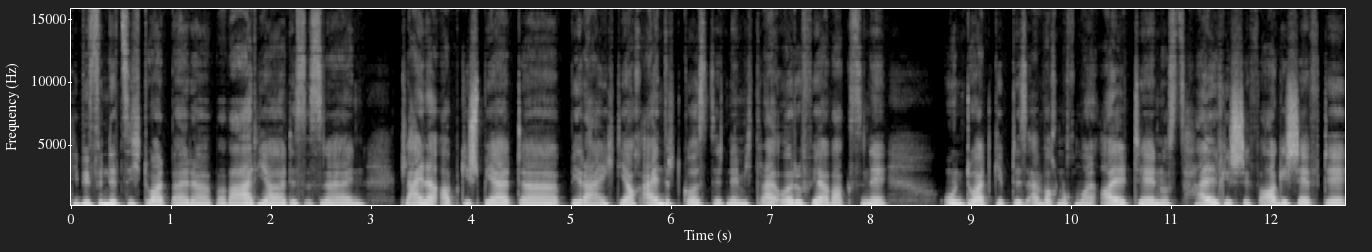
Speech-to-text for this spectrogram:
Die befindet sich dort bei der Bavaria. Das ist ein kleiner abgesperrter Bereich, der auch Eintritt kostet, nämlich 3 Euro für Erwachsene. Und dort gibt es einfach nochmal alte, nostalgische Fahrgeschäfte.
